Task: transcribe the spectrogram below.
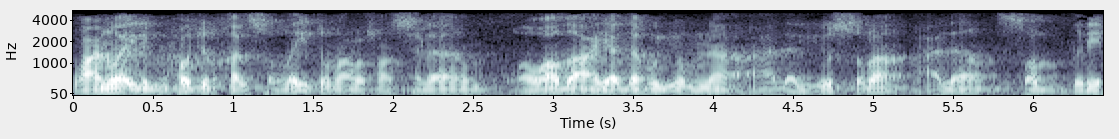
وعن وائل بن حجر قال صليت مع رسول الله ووضع يده اليمنى على اليسرى على صدره.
